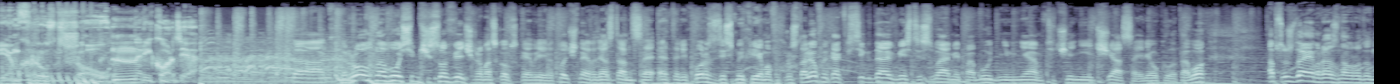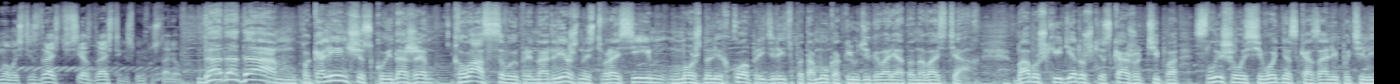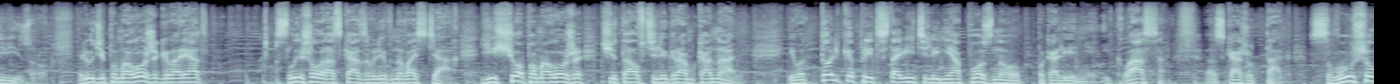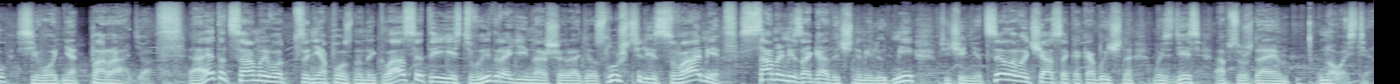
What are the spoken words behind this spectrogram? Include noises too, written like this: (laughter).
Крем-хруст-шоу на рекорде. Так, ровно 8 часов вечера московское время. Точная радиостанция «Это рекорд». Здесь мы, Кремов и Хрусталев. И, как всегда, вместе с вами по будним дням в течение часа или около того обсуждаем разного рода новости. Здрасте все, здрасте, господин Хрусталев. Да-да-да, поколенческую и даже классовую принадлежность в России можно легко определить по тому, как люди говорят о новостях. Бабушки и дедушки скажут типа «слышала сегодня, сказали по телевизору». Люди помоложе говорят Слышал, рассказывали в новостях. Еще помоложе читал в телеграм-канале. И вот только представители неопознанного поколения и класса э, скажут так. Слушал сегодня по радио. А этот самый вот неопознанный класс, это и есть вы, дорогие наши радиослушатели, с вами, с самыми загадочными людьми. В течение целого часа, как обычно, мы здесь обсуждаем новости.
